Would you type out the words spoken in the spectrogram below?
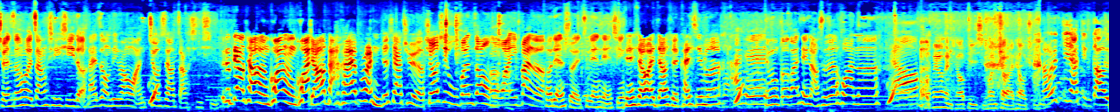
全身会脏兮兮的，来这种地方玩就是要脏兮兮。这个吊桥很宽很宽，脚要打开，不然你就下去了。休息五分钟，我们玩一半了，喝点水，吃点点心。今天校外教学开心吗？开心。有没有乖乖听老师的话呢？有。小朋友很调皮，喜欢跳来跳去。我会记下警告一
